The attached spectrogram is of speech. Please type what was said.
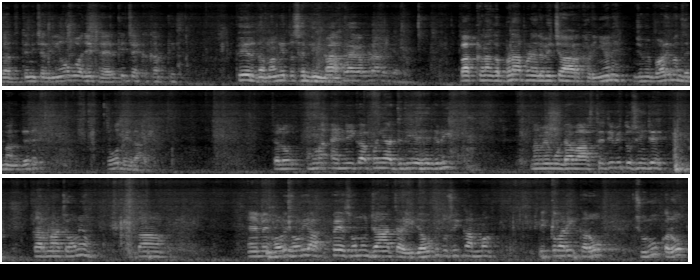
ਦੱਧ ਤੇ ਨਹੀਂ ਚੱਲੀਆਂ ਉਹ ਅਜੇ ਠਹਿਰ ਕੇ ਚੈੱਕ ਕਰਕੇ। ਫੇਰ ਦਵਾਂਗੇ ਤਸੱਲੀ ਨਾਲ। ਬਾਖੜਾ ਕਪੜਾ ਵੀ ਕਰ ਬਾਖਣਾ ਗੱਬਣਾ ਆਪਣੇ ਲਈ ਚਾਰ ਖੜੀਆਂ ਨੇ ਜਿਵੇਂ ਬਾਹਲੇ ਬੰਦੇ ਮੰਗਦੇ ਤੇ ਉਹ ਦੇ ਦਾਂਗੇ। ਚਲੋ ਹੁਣ ਐਨੀ ਕ ਆਪਣੀ ਅੱਜ ਦੀ ਇਹ ਜਿਹੜੀ ਨਵੇਂ ਮੁੰਡਿਆਂ ਵਾਸਤੇ ਦੀ ਵੀ ਤੁਸੀਂ ਜੇ ਕਰਨਾ ਚਾਹੁੰਦੇ ਹੋ ਤਾਂ ਐਵੇਂ ਹੌਲੀ ਹੌਲੀ ਆਪੇ ਤੁਹਾਨੂੰ ਜਾਂਚ ਆਈ ਜਾਊਗੀ। ਤੁਸੀਂ ਕੰਮ ਇੱਕ ਵਾਰੀ ਕਰੋ ਸ਼ੁਰੂ ਕਰੋ।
